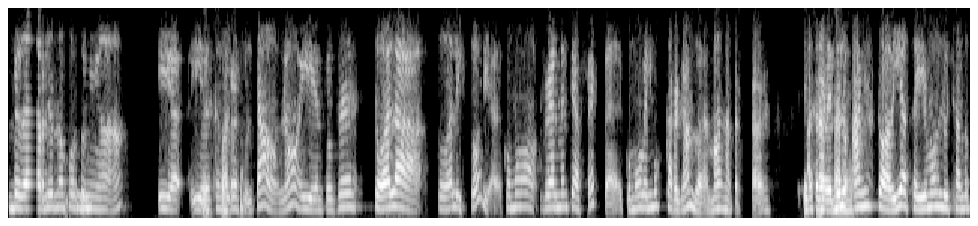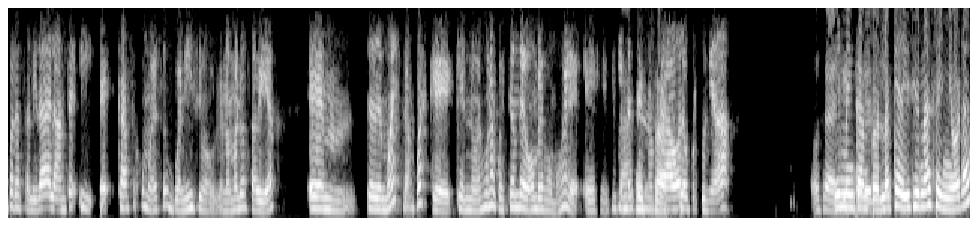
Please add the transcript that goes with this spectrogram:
de darle una oportunidad y, y ese es el resultado, ¿no? Y entonces toda la, toda la historia, cómo realmente afecta, cómo venimos cargando además a través, a través de los años todavía seguimos luchando para salir adelante y eh, casos como eso, buenísimo, porque no me lo sabía, eh, te demuestran pues que, que no es una cuestión de hombres o mujeres, es que simplemente no se ha dado la oportunidad. O sea, y me encantó lo que dice una señora,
